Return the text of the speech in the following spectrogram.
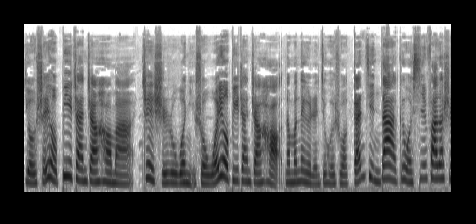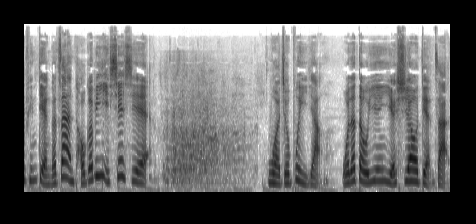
有谁有 B 站账号吗？这时如果你说我有 B 站账号，那么那个人就会说赶紧的给我新发的视频点个赞，投个币，谢谢。我就不一样。我的抖音也需要点赞。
